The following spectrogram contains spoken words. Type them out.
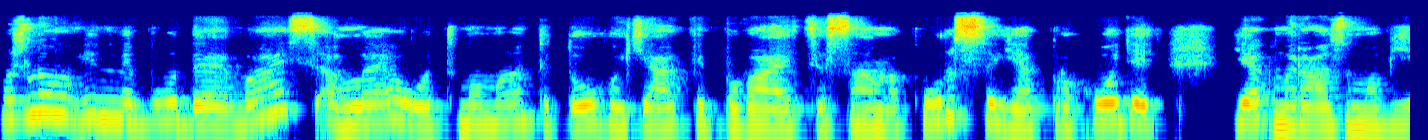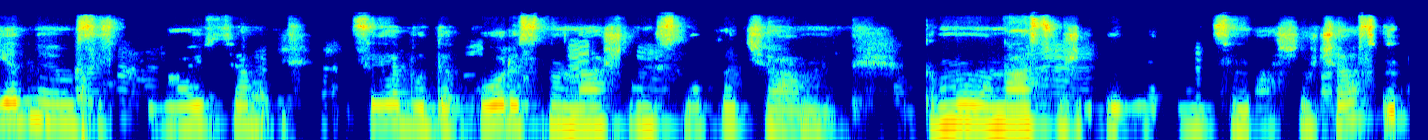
Можливо, він не буде весь, але от моменти того, як відбуваються саме курси, як проходять, як ми разом об'єднуємося, сподіваюся, це буде корисно нашим слухачам. Тому у нас вже доєднуються наші учасники.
